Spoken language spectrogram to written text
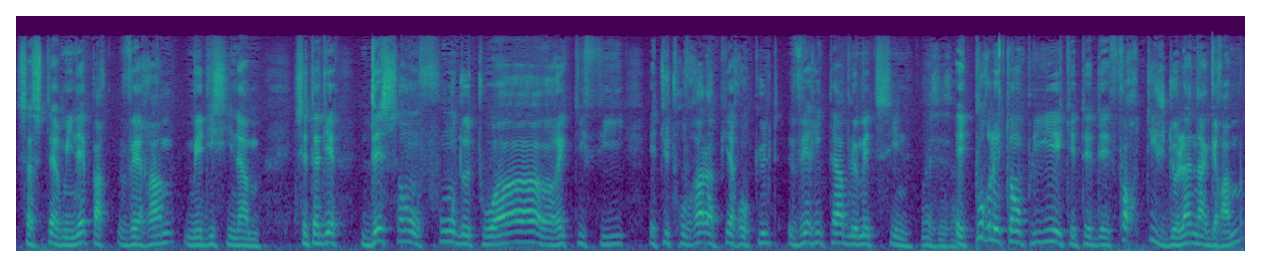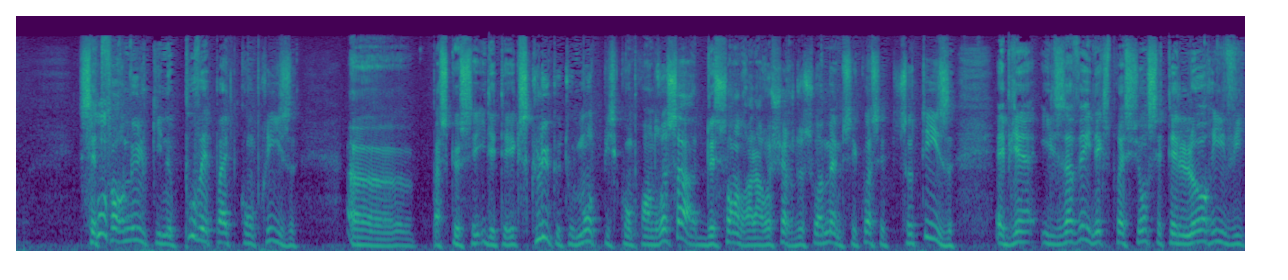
Ça se terminait par veram medicinam. C'est-à-dire, descends au fond de toi, euh, rectifie, et tu trouveras la pierre occulte, véritable médecine. Oui, c'est ça. Et pour les Templiers, qui étaient des fortiches de l'anagramme, cette formule qui ne pouvait pas être comprise euh, parce que il était exclu que tout le monde puisse comprendre ça, descendre à la recherche de soi-même, c'est quoi cette sottise? Eh bien, ils avaient une expression, c'était l'orivi.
